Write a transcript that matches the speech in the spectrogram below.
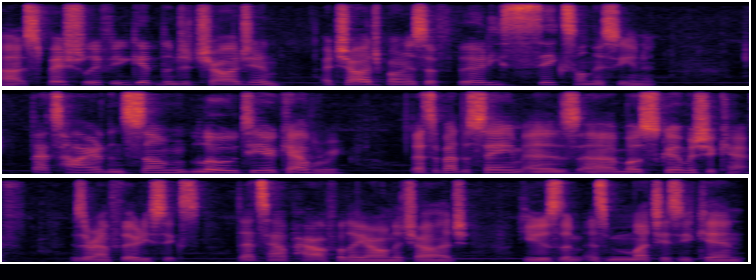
Uh, especially if you get them to charge in. A charge bonus of 36 on this unit. That's higher than some low tier cavalry. That's about the same as uh, most skirmisher cav is around 36. That's how powerful they are on the charge. Use them as much as you can.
